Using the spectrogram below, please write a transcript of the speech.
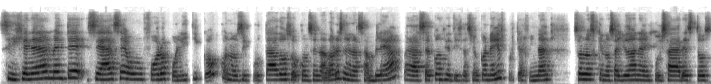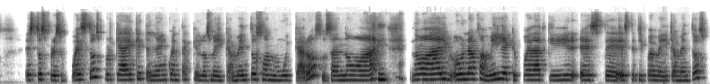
Sí, generalmente se hace un foro político con los diputados o con senadores en la asamblea para hacer concientización con ellos, porque al final son los que nos ayudan a impulsar estos, estos presupuestos, porque hay que tener en cuenta que los medicamentos son muy caros, o sea, no hay, no hay una familia que pueda adquirir este, este tipo de medicamentos.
